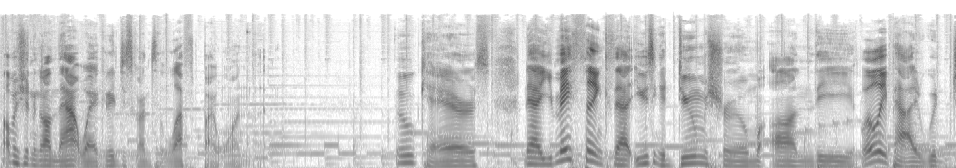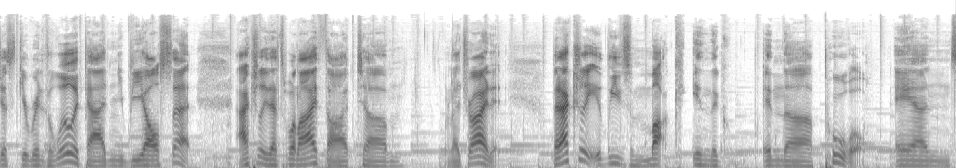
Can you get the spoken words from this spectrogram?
Probably shouldn't have gone that way. I could have just gone to the left by one. But who cares? Now, you may think that using a Doom Shroom on the lily pad would just get rid of the lily pad and you'd be all set. Actually, that's what I thought um, when I tried it. But actually, it leaves muck in the in the pool and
